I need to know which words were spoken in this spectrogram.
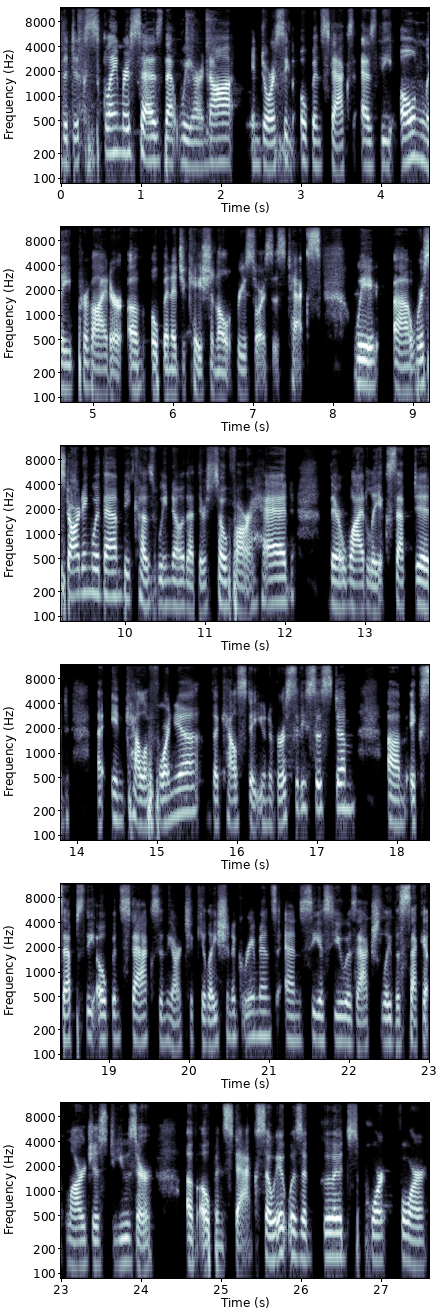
the disclaimer says that we are not endorsing OpenStax as the only provider of open educational resources texts. We, uh, we're starting with them because we know that they're so far ahead. They're widely accepted. Uh, in California, the Cal State University system um, accepts the OpenStax in the articulation agreements, and CSU is actually the second largest user of OpenStax. So it was a good support for,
